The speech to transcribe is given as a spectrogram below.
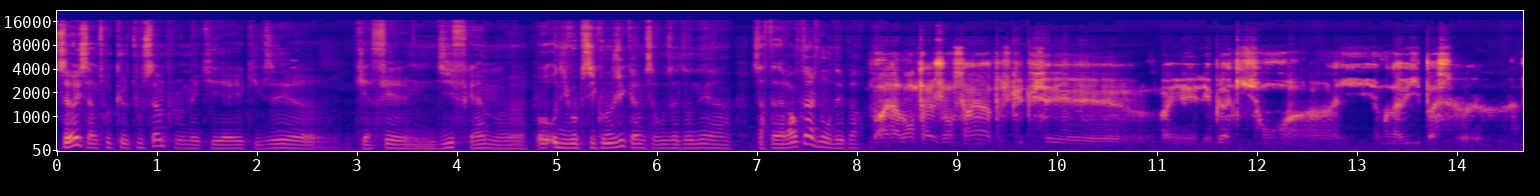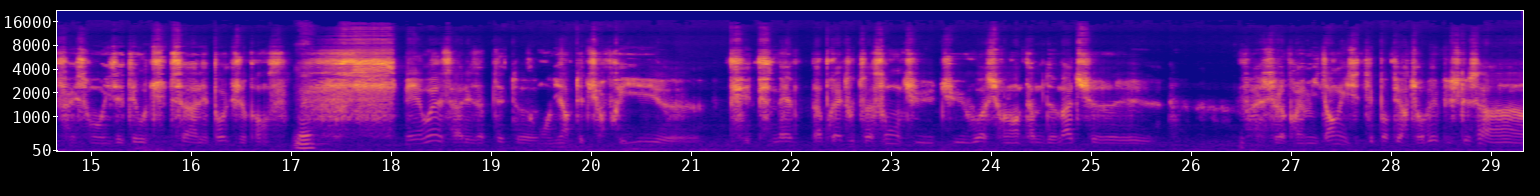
C'est vrai c'est un truc euh, tout simple, mais qui, qui faisait, euh, qui a fait une diff quand même. euh, au, au niveau psychologique, quand même, ça vous a donné un certain avantage, non, au départ? Bon, l'avantage, j'en sais rien, parce que tu sais, les, les Blacks, ils sont, euh, ils- à mon avis, ils passent. enfin, ils, sont, ils étaient au-dessus de ça à l'époque, je pense. Ouais. Mais ouais, ça les a peut-être, on dirait peut-être surpris. puis, puis même après, de toute façon, tu, tu vois sur l'entame de match, sur la première mi-temps, ils n'étaient pas perturbés plus que ça. hein.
